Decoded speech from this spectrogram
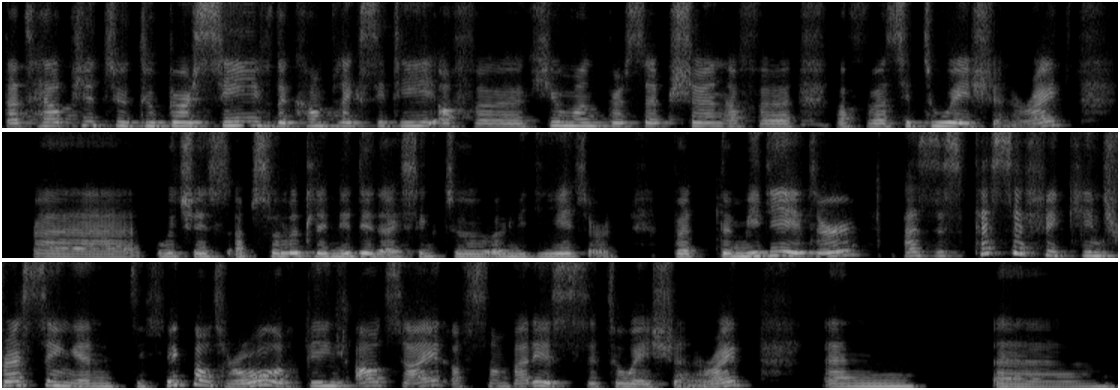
that help you to, to perceive the complexity of a human perception of a, of a situation, right? Uh, which is absolutely needed, I think, to a mediator. But the mediator has the specific, interesting, and difficult role of being outside of somebody's situation, right? and um,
